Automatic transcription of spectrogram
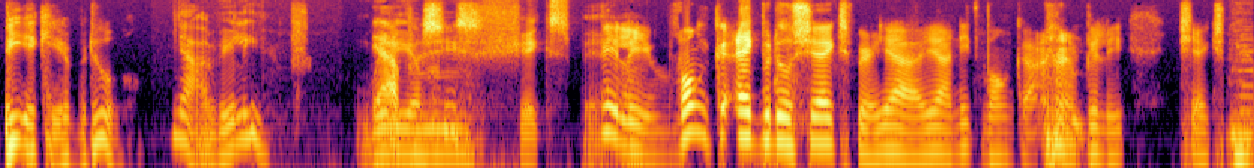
wie ik hier bedoel? Ja, Willy. Ja, William precies. Shakespeare. Willy Wonka. Ik bedoel Shakespeare. Ja, ja niet Wonka. Willy Shakespeare.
